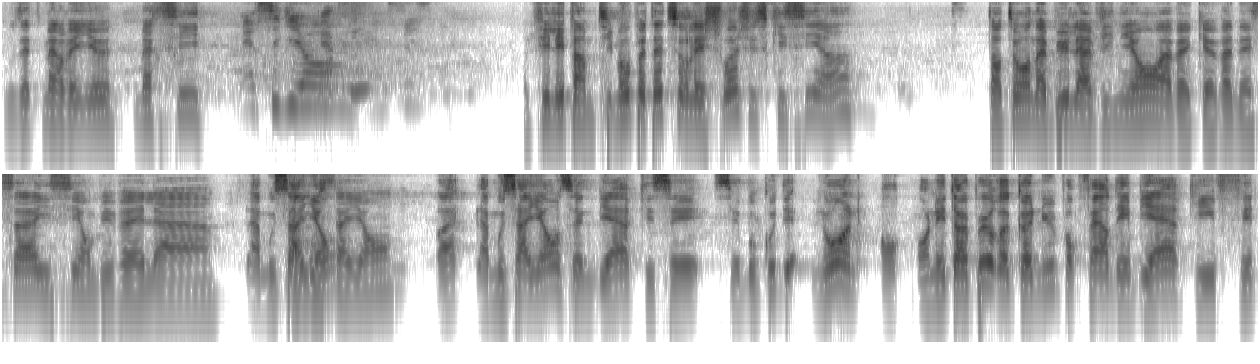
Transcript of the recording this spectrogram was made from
Vous êtes merveilleux. Merci. Merci, Guillaume. Philippe, un petit mot peut-être sur les choix jusqu'ici. Hein? Tantôt, on a bu l'Avignon avec euh, Vanessa. Ici, on buvait la, La la moussaillon. Ouais, la Moussaillon, c'est une bière qui c'est c'est beaucoup de... Nous, on, on- on est un peu reconnus pour faire des bières qui fit.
